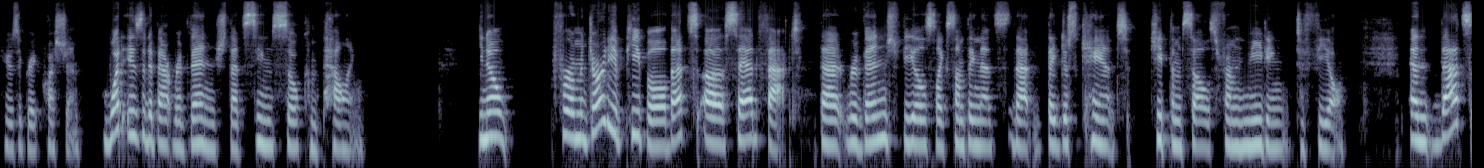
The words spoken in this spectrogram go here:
Here's a great question. What is it about revenge that seems so compelling? You know, for a majority of people, that's a sad fact that revenge feels like something that's that they just can't keep themselves from needing to feel. And that's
